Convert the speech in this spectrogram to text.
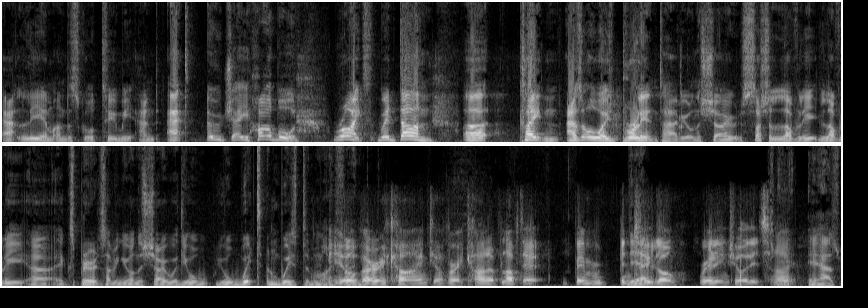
at Liam underscore Toomey, and at OJ Harboard. Right, we're done. Uh, Clayton, as always, brilliant to have you on the show. Such a lovely, lovely uh, experience having you on the show with your, your wit and wisdom, my You're friend. very kind. You're very kind. I've loved it. Been been Yeah. too long. Really enjoyed it tonight. It has.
